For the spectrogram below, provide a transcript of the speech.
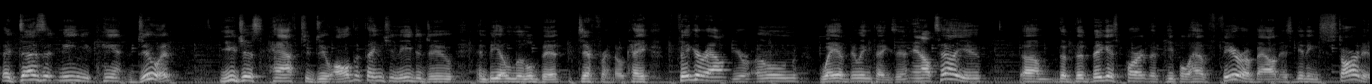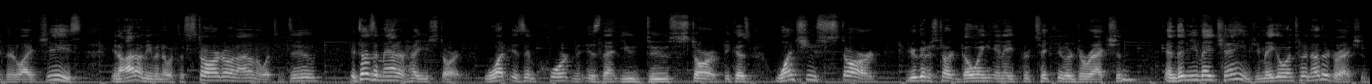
That doesn't mean you can't do it. You just have to do all the things you need to do and be a little bit different okay? Figure out your own way of doing things. And, and I'll tell you um, the, the biggest part that people have fear about is getting started. They're like geez you know I don't even know what to start on. I don't know what to do it doesn't matter how you start. What is important is that you do start because once you start you're going to start going in a particular direction and then you may change. You may go into another direction.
